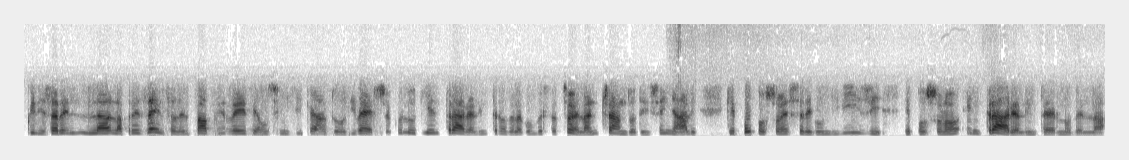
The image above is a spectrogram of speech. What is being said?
Quindi la, la, presenza del Papa in rete ha un significato diverso, è quello di entrare all'interno della conversazione lanciando dei segnali che poi possono essere condivisi e possono entrare all'interno della,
